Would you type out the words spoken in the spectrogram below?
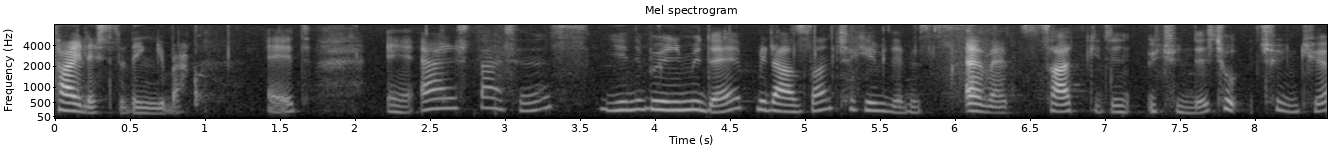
Söyle istediğin gibi. Evet. Ee, eğer isterseniz yeni bölümü de birazdan çekebiliriz. Evet. Saat gecenin 3'ünde çok çünkü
